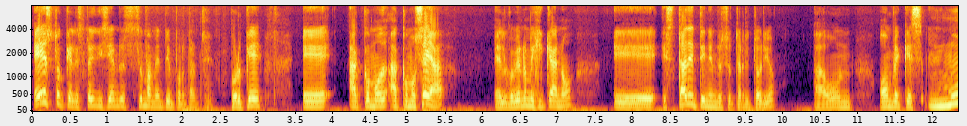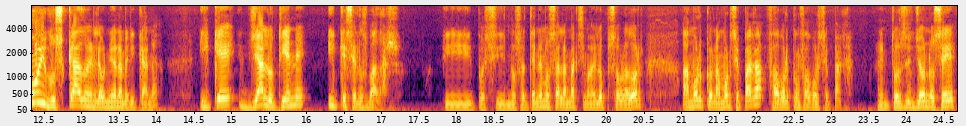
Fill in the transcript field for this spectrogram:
Esto que le estoy diciendo es sumamente importante porque eh, a, como, a como sea, el gobierno mexicano eh, está deteniendo en su territorio a un hombre que es muy buscado en la Unión Americana y que ya lo tiene y que se los va a dar. Y pues si nos atenemos a la máxima de López Obrador, amor con amor se paga, favor con favor se paga. Entonces yo no sé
